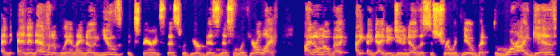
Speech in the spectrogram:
And, and inevitably, and I know you've experienced this with your business and with your life, I don't know about, I, I, I, do know this is true with you, but the more I give,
